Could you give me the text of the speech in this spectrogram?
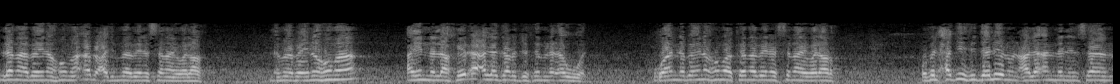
لما بينهما أبعد مما بين السماء والأرض. لما بينهما أي أن الأخير أعلى درجة من الأول وأن بينهما كما بين السماء والأرض. وفي الحديث دليل على أن الإنسان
